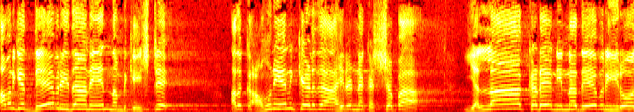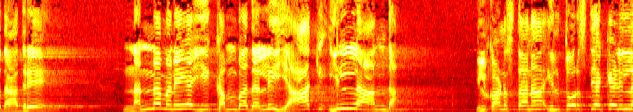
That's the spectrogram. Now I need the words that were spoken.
ಅವನಿಗೆ ದೇವರಿದ್ದಾನೆ ಅಂತ ನಂಬಿಕೆ ಇಷ್ಟೇ. ಅದಕ್ಕೆ ಅವನೇನು ಕೇಳಿದ ಹಿರಣ್ಯ ಕಶ್ಯಪ, ಎಲ್ಲ ಕಡೆ ನಿನ್ನ ದೇವರು ಇರೋದಾದರೆ, ನನ್ನ ಮನೆಯ ಈ ಕಂಬದಲ್ಲಿ ಯಾಕೆ ಇಲ್ಲ ಅಂದ. ಇಲ್ಲಿ ಕಾಣಿಸ್ತಾನ ಇಲ್ಲಿ ತೋರಿಸ್ತೀಯ ಕೇಳಿಲ್ಲ.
